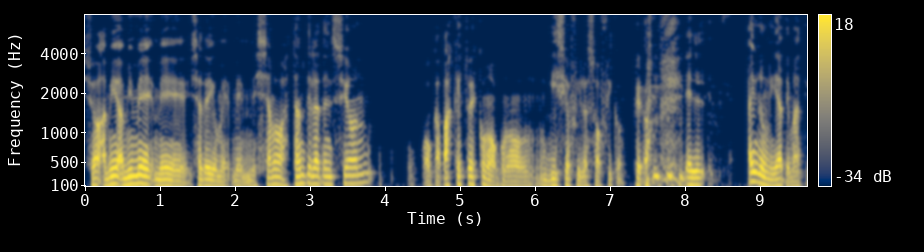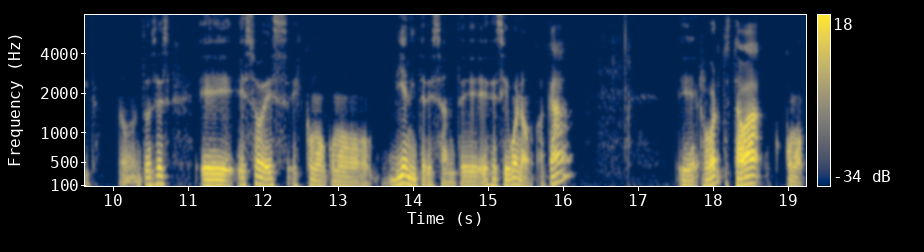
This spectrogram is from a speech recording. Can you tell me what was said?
yo, a mí, a mí me, ya te digo, me, llama bastante la atención o capaz que esto es como, como un vicio filosófico, pero el, hay una unidad temática. ¿no? Entonces, eh, eso es, es como, como, bien interesante. Es decir, bueno, acá eh, Roberto estaba como,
